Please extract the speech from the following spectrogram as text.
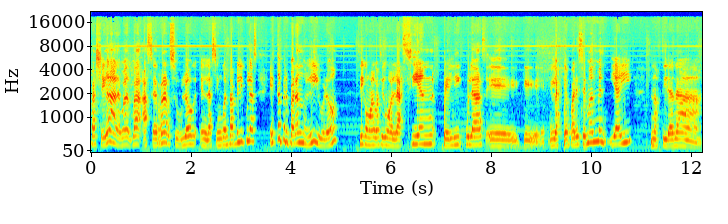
va a llegar, va, a cerrar su blog en las 50 películas, está preparando un libro, ¿sí? como algo así como las 100 películas eh, que, en las que aparece Mad Men, y ahí nos tirará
